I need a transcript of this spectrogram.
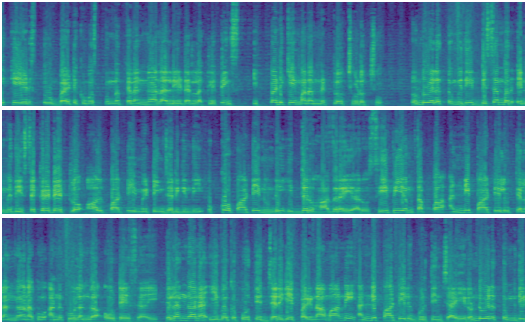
ఎక్కి ఏడుస్తూ బయటకు వస్తున్న తెలంగాణ లీడర్ల క్లిప్పింగ్స్ ఇప్పటికీ మనం నెట్లో చూడొచ్చు. రెండు వేల తొమ్మిది డిసెంబర్ ఎనిమిది సెక్రటరియట్లో ఆల్ పార్టీ మీటింగ్ జరిగింది. ఒక్కో పార్టీ నుండి ఇద్దరు హాజరయ్యారు. సిపిఎం తప్ప అన్ని పార్టీలు తెలంగాణకు అనుకూలంగా ఓటేశాయి. తెలంగాణ ఇవ్వకపోతే జరిగే పరిణామాన్ని అన్ని పార్టీలు గుర్తించాయి. రెండు వేల తొమ్మిది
